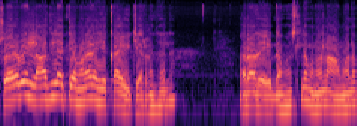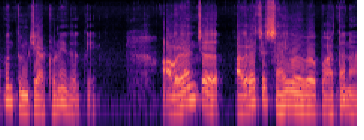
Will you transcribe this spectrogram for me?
सोयाबीन लादल्या त्या म्हणाल्या हे काय विचारणं झालं? राजा एकदम हसलं म्हणाला आम्हाला पण तुमची आठवण येत होती. आग्र्यांचं आग्र्याचं साई वैभव पाहताना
